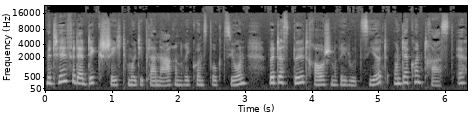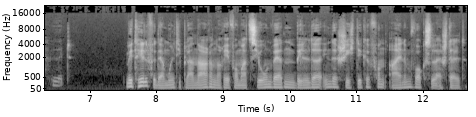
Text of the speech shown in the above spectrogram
Mit Hilfe der Dickschicht-multiplanaren Rekonstruktion wird das Bildrauschen reduziert und der Kontrast erhöht. Mit Hilfe der multiplanaren Reformation werden Bilder in der Schichtdicke von einem Voxel erstellt.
